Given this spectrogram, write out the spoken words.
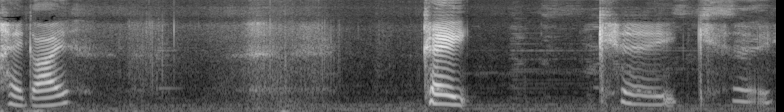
Hey, guys. K. K. K.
